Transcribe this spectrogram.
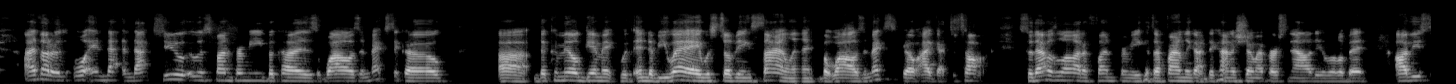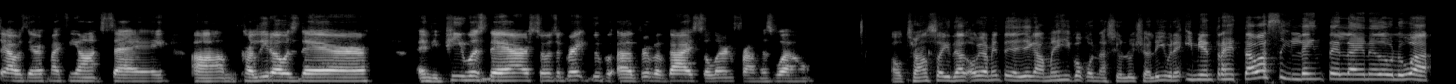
I thought it was well, and that and that too. It was fun for me because while I was in Mexico, uh, the Camille gimmick with NWA was still being silent, but while I was in Mexico, I got to talk. So that was a lot of fun for me because I finally got to kind of show my personality a little bit. Obviously, I was there with my fiance. Um, Carlito was there. MVP was there. So it was a great group, uh, group of guys to learn from as well. I'll translate that. Obviamente ya llega a México con Nación Lucha Libre y mientras estaba silente en la NWA,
